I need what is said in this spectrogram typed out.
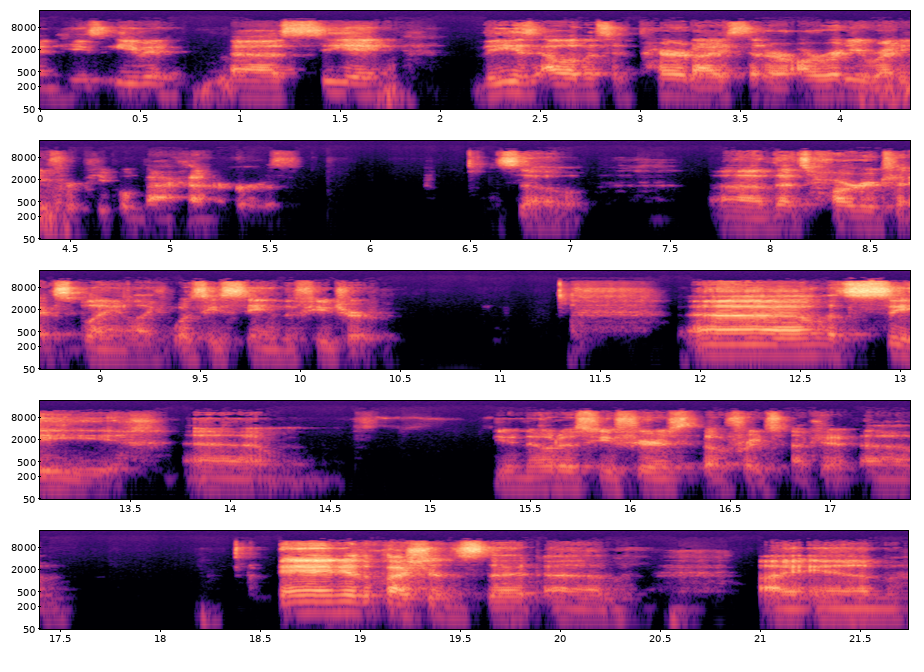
and he's even uh, seeing these elements in paradise that are already ready for people back on earth. So uh, that's harder to explain. Like, was he seeing the future? Uh, let's see. Um, you notice you fears the freeze. Okay. Um, any other questions that um, I am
